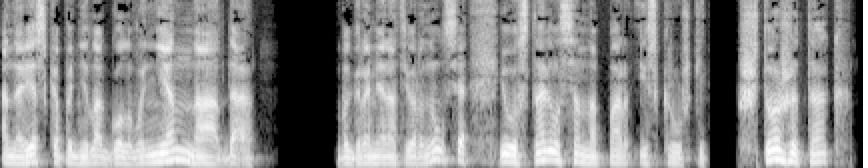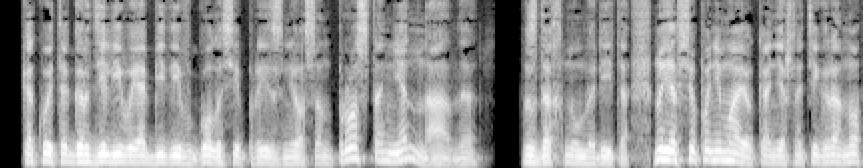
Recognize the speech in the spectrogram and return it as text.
Она резко подняла голову. «Не надо!» Баграмян отвернулся и уставился на пар из кружки. «Что же так?» — какой-то горделивой обидой в голосе произнес он. «Просто не надо!» — вздохнула Рита. «Ну, я все понимаю, конечно, Тигра, но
